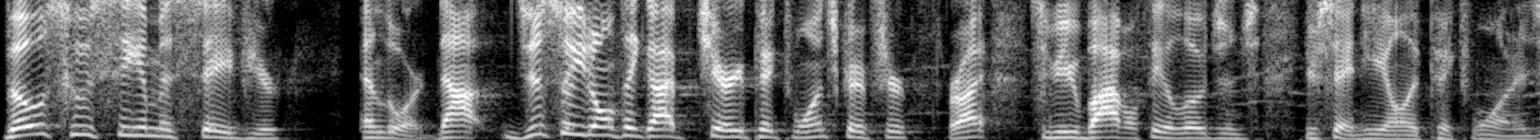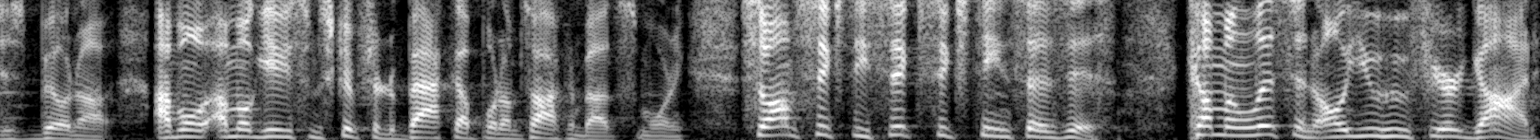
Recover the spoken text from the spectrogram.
those who see him as Savior and Lord. Now, just so you don't think I've cherry picked one scripture, right? Some of you Bible theologians, you're saying he only picked one and just build up. I'm gonna, I'm gonna give you some scripture to back up what I'm talking about this morning. Psalm 66, 16 says this Come and listen, all you who fear God,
